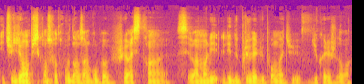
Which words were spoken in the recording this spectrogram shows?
étudiants, puisqu'on se retrouve dans un groupe un peu plus restreint. C'est vraiment les, les, deux plus-values pour moi du, du, collège de droit.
